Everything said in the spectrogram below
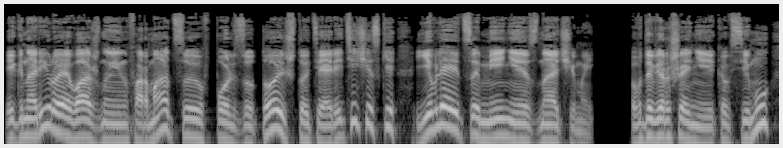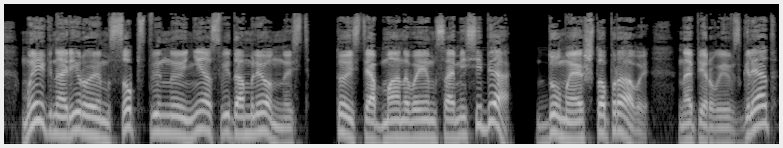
игнорируя важную информацию в пользу той, что теоретически является менее значимой. В довершении ко всему, мы игнорируем собственную неосведомленность, то есть обманываем сами себя, думая, что правы. На первый взгляд,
